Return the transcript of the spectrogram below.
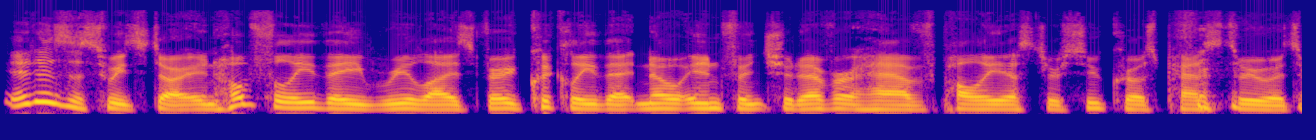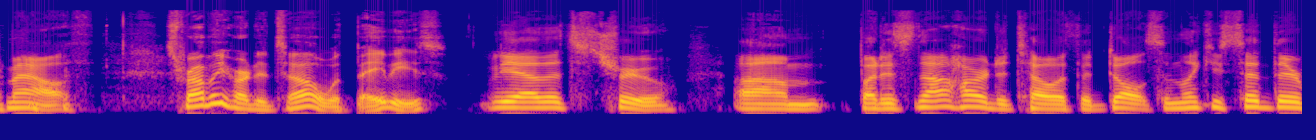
It is a sweet start, and hopefully they realized very quickly that no infant should ever have polyester sucrose pass through its mouth. It's probably hard to tell with babies. Yeah, that's true. Um, but it's not hard to tell with adults. And like you said, their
